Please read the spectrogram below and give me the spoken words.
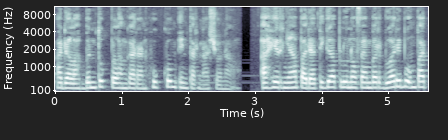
adalah bentuk pelanggaran hukum internasional. Akhirnya pada 30 November 2014,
